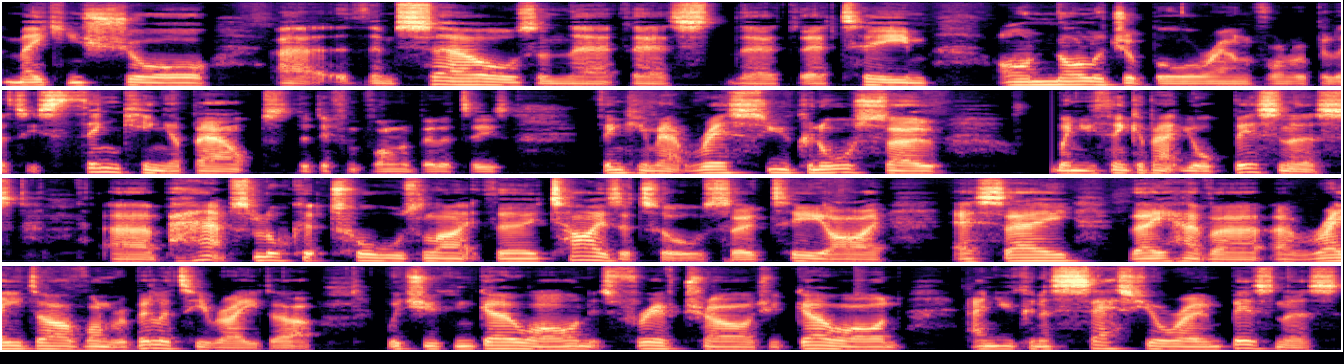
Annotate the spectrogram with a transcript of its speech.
making sure uh, themselves and their, their their their team are knowledgeable around vulnerabilities, thinking about the different vulnerabilities, thinking about risks. You can also, when you think about your business, Uh, perhaps look at tools like the TISA tools. So TISA, they have a, a radar, vulnerability radar, which you can go on. It's free of charge. You go on and you can assess your own business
